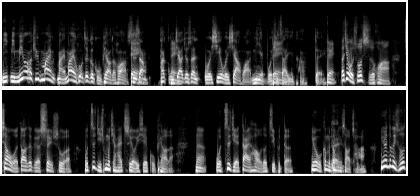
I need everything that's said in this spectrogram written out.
你你没有要去卖买卖或这个股票的话，事实上它股价就算微些微下滑，你也不会去在意它。对对，而且我说实话，像我到这个岁数了，我自己目前还持有一些股票了。那我自己的代号我都记不得，因为我根本都很少查。因为那个时候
